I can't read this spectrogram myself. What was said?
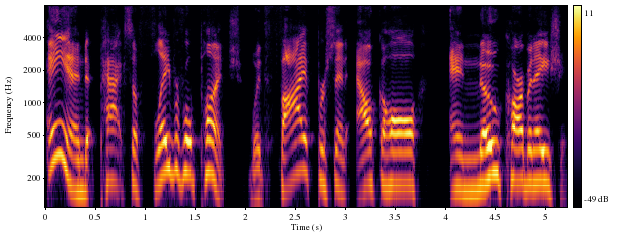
and packs a flavorful punch with 5% alcohol and no carbonation,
